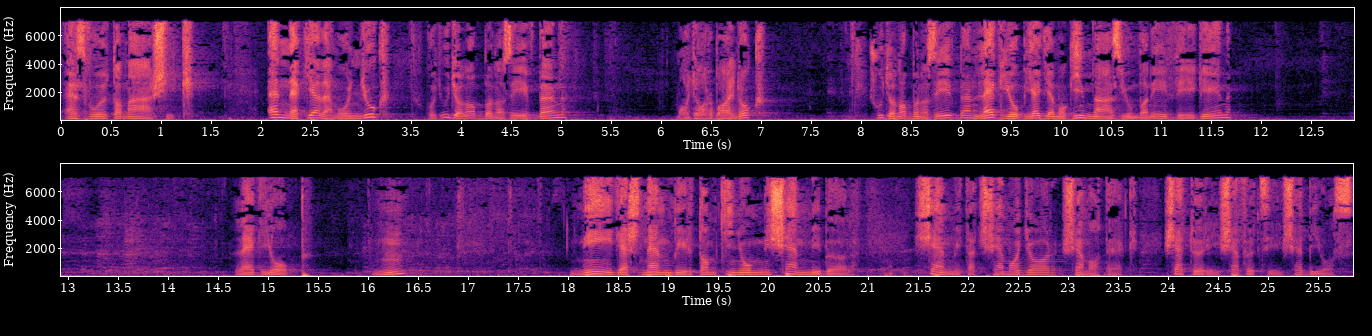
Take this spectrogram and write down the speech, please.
Ez volt a másik. Ennek jele mondjuk, hogy ugyanabban az évben magyar bajnok, és ugyanabban az évben legjobb jegyem a gimnáziumban év végén, legjobb. Hm? Négyes nem bírtam kinyomni semmiből. Semmi, tehát se magyar, se matek, se töri, se föci, se biosz,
